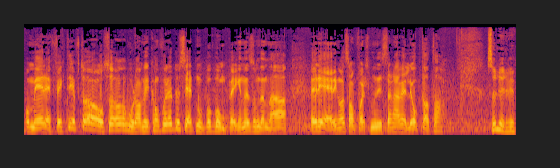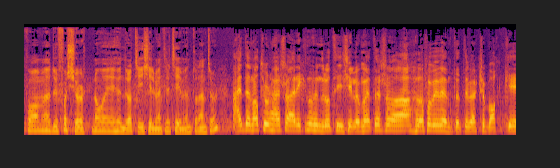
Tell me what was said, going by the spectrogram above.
og mer effektivt. Og også hvordan vi kan få redusert noe på bompengene, som denne regjeringa og samferdselsministeren er veldig opptatt av. Så lurer vi på om du får kjørt noe i 110 km i timen på den turen? Nei, denne turen her så er det ikke noe 110 km, så da får vi vente til vi er tilbake i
